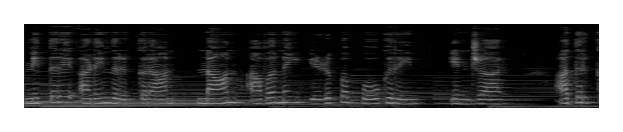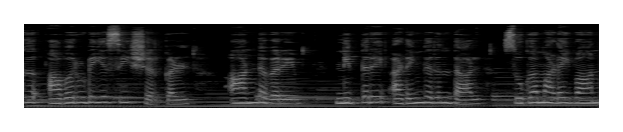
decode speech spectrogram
நித்திரை அடைந்திருக்கிறான் நான் அவனை எழுப்பப் போகிறேன் என்றார். அதற்கு அவருடைய சீஷர்கள் ஆண்டவரே நித்திரை அடைந்திருந்தால் சுகமடைவான்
